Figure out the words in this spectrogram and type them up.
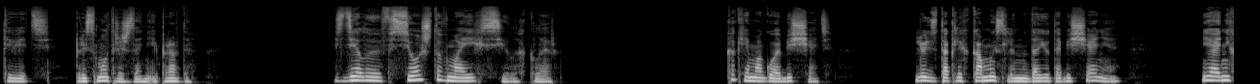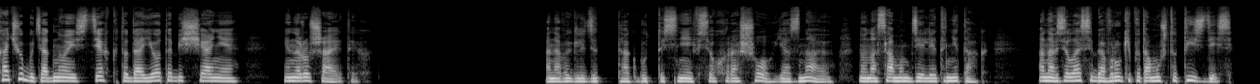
Ты ведь присмотришь за ней, правда? Сделаю все, что в моих силах, Клэр. Как я могу обещать? Люди так легкомысленно дают обещания. Я не хочу быть одной из тех, кто дает обещания и нарушает их. Она выглядит так, будто с ней все хорошо, я знаю, но на самом деле это не так. Она взяла себя в руки, потому что ты здесь.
